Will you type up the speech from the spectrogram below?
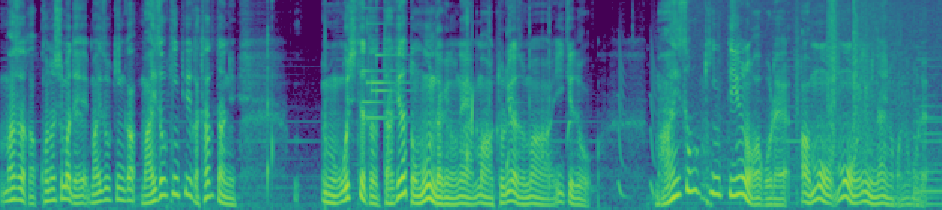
まさか、この島で埋蔵金が、埋蔵金っていうか、ただ単に、うん、落ちてただけだと思うんだけどね。まあ、とりあえず、まあ、いいけど、埋蔵金っていうのか、これ。あ、もう、もう意味ないのかな、これ。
